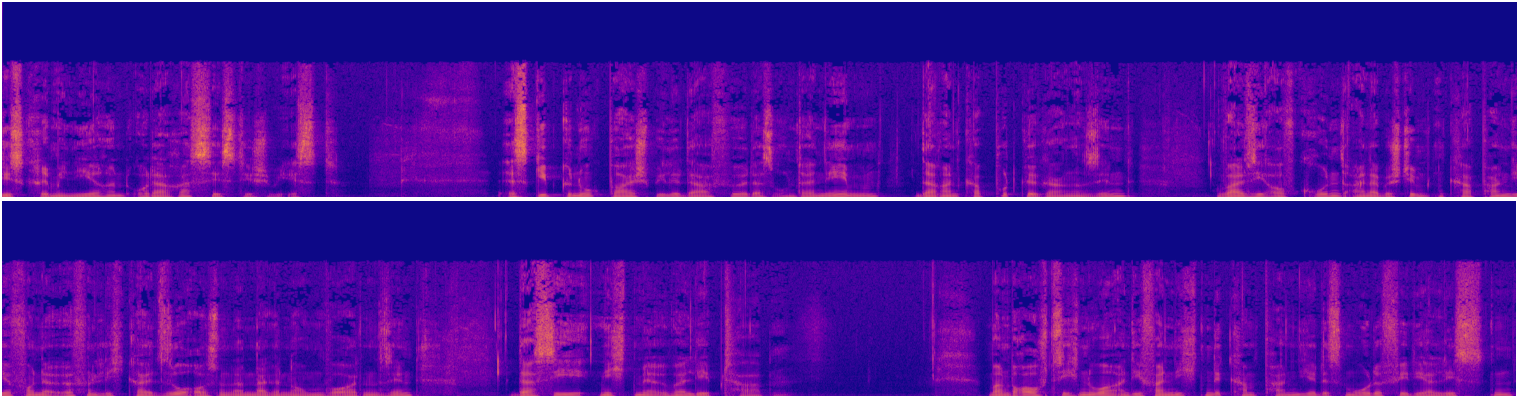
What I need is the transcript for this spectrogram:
diskriminierend oder rassistisch ist. Es gibt genug Beispiele dafür, dass Unternehmen daran kaputt gegangen sind, weil sie aufgrund einer bestimmten Kampagne von der Öffentlichkeit so auseinandergenommen worden sind, dass sie nicht mehr überlebt haben. Man braucht sich nur an die vernichtende Kampagne des Modefilialisten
